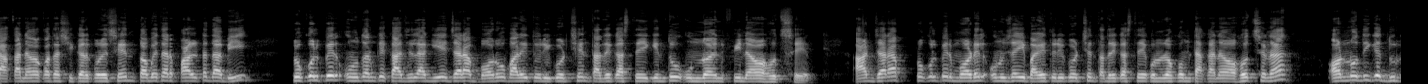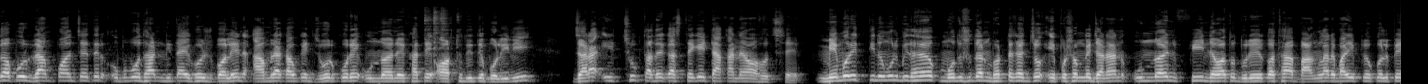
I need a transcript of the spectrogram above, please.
টাকা নেওয়ার কথা স্বীকার করেছেন, তবে তার পাল্টা দাবি প্রকল্পের অনুদানকে কাজে লাগিয়ে যারা বড় বাড়ি তৈরি করছেন তাদের কাছ থেকে কিন্তু উন্নয়ন ফি নেওয়া হচ্ছে। আর যারা প্রকল্পের মডেল অনুযায়ী বাড়ি তৈরি করছেন তাদের কাছ থেকে কোনো রকম টাকা নেওয়া হচ্ছে না। অন্যদিকে দুর্গাপুর গ্রাম পঞ্চায়েতের উপপ্রধান নিতাই ঘোষ বলেন, আমরা কাউকে জোর করে উন্নয়নের খাতে অর্থ দিতে বলিনি যারা ইচ্ছুক তাদের কাছ থেকেই টাকা নেওয়া হচ্ছে। মেমরির তৃণমূল বিধায়ক মধুসূদন ভট্টাচার্য এ প্রসঙ্গে জানান, উন্নয়ন ফি নেওয়া তো দূরের কথা, বাংলার বাড়ি প্রকল্পে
